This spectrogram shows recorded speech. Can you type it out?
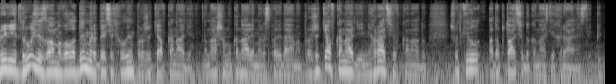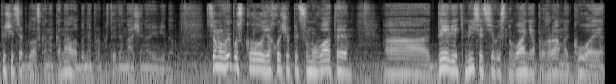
Привіт, друзі! З вами Володимир. 10 хвилин про життя в Канаді. На нашому каналі ми розповідаємо про життя в Канаді, імміграцію в Канаду, швидку адаптацію до канадських реальностей. Підпишіться, будь ласка, на канал, аби не пропустити наші нові відео. В цьому випуску я хочу підсумувати а, 9 місяців існування програми QAED.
